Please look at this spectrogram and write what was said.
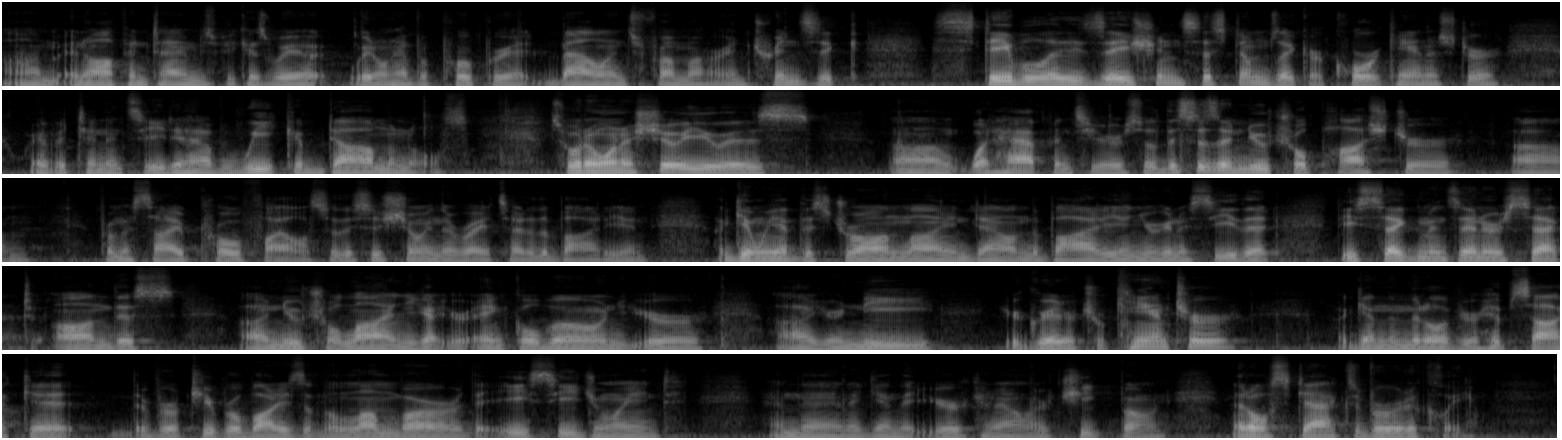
Um, and oftentimes because we, we don't have appropriate balance from our intrinsic stabilization systems like our core canister, we have a tendency to have weak abdominals. So what I want to show you is um, what happens here. So this is a neutral posture um, from a side profile. So this is showing the right side of the body. And again, we have this drawn line down the body, and you're going to see that these segments intersect on this uh, neutral line. You got your ankle bone, your, uh, your knee, your greater trochanter, again, the middle of your hip socket, the vertebral bodies of the lumbar, the AC joint, and then again, the ear canal or cheekbone. That all stacks vertically.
